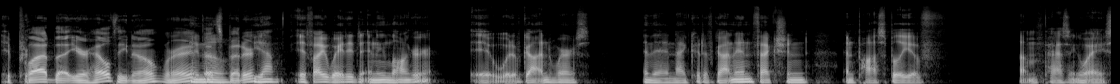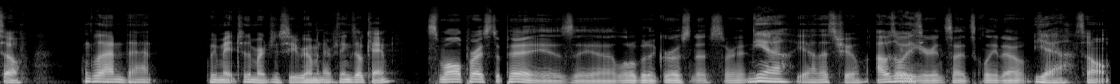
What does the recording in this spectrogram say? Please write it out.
It pr- glad that you're healthy now, right? I know. That's better. Yeah. If I waited any longer, it would have gotten worse. And then I could have gotten an infection and possibly of um, passing away. So I'm glad that we made it to the emergency room and everything's okay. Small price to pay is a uh, little bit of grossness, right? Yeah. Yeah, that's true. I was Getting always, your insides cleaned out. yeah. So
